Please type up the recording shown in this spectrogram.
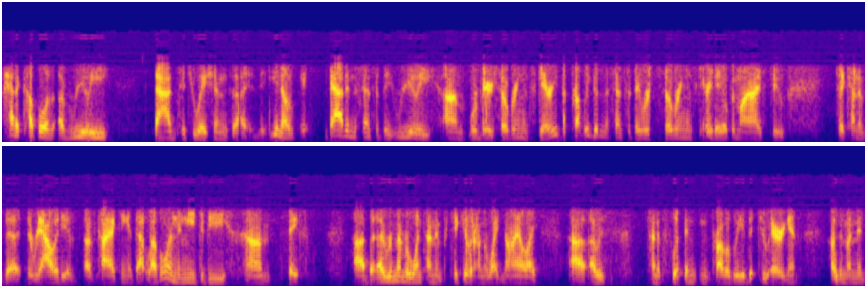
I had a couple of, of really bad situations. Uh, you know, bad in the sense that they really um, were very sobering and scary, but probably good in the sense that they were sobering and scary. They opened my eyes to to kind of the the reality of, of kayaking at that level and the need to be um, safe. Uh, but I remember one time in particular on the White Nile, I uh, I was kind of flippant and probably a bit too arrogant. I was in my mid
